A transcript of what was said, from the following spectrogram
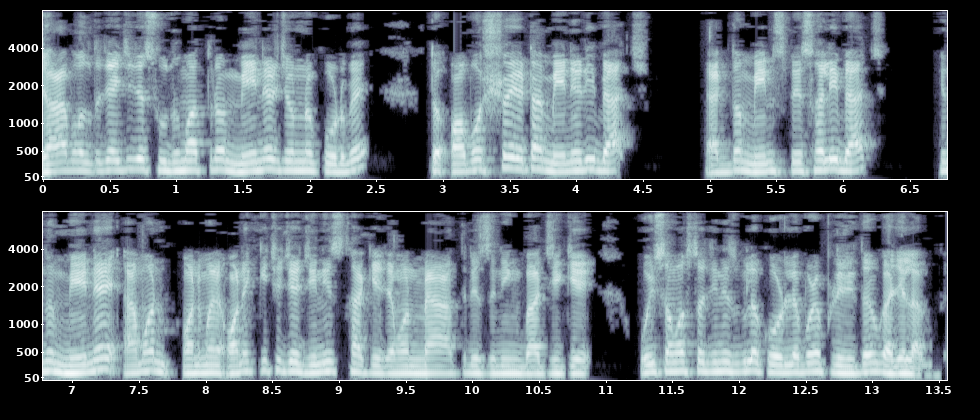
যারা বলতে চাইছে যে শুধুমাত্র মেনের জন্য পড়বে তো অবশ্যই এটা মেনেরই ব্যাচ একদম মেন স্পেশালি ব্যাচ কিন্তু মেনে এমন মানে মানে অনেক কিছু যে জিনিস থাকে, যেমন ম্যাথ রিজনিং বা জিকে ওই সমস্ত জিনিসগুলো করলে পরে প্রেরিতেও কাজে লাগবে।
